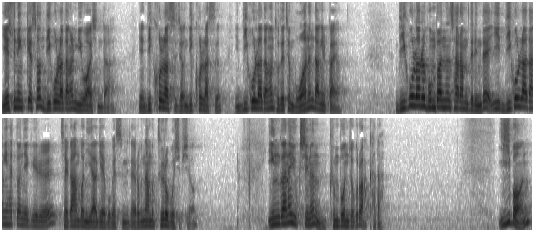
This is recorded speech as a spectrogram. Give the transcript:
예수님께서 니골라당을 미워하신다. 예, 니콜라스죠. 니콜라스. 니골라당은 도대체 뭐 하는 당일까요? 니골라를 본받는 사람들인데 이 니골라당이 했던 얘기를 제가 한번 이야기해 보겠습니다. 여러분 한번 들어보십시오. 인간의 육신은 근본적으로 악하다. 2번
